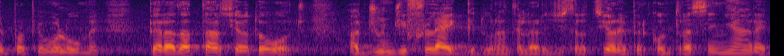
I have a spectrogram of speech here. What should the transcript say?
il proprio volume per adattarsi alla tua voce. Aggiungi flag durante la registrazione per contrassegnare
